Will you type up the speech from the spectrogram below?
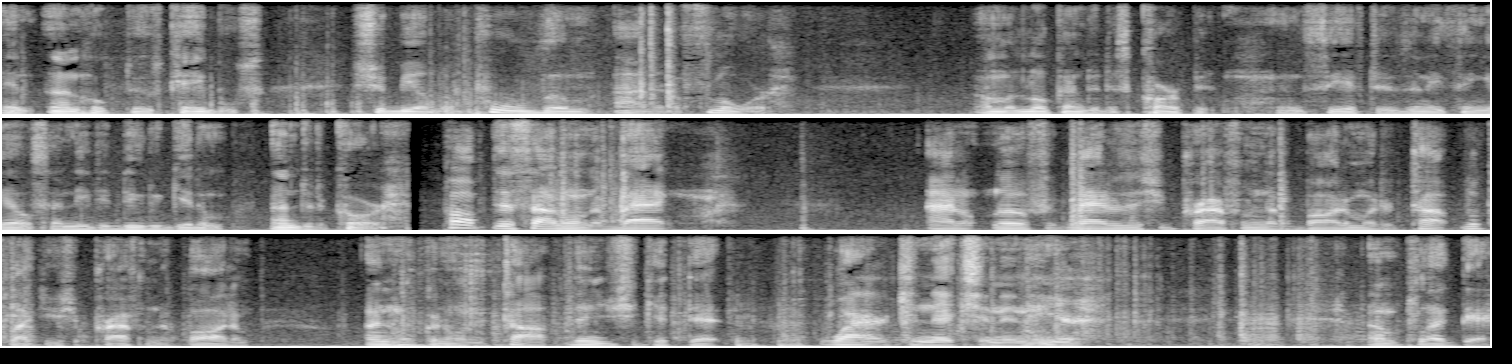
and unhook those cables. Should be able to pull them out of the floor. I'm gonna look under this carpet and see if there's anything else I need to do to get them under the car. Pop this out on the back. I don't know if it matters if you pry from the bottom or the top. Look like you should pry from the bottom unhook it on the top then you should get that wire connection in here unplug that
